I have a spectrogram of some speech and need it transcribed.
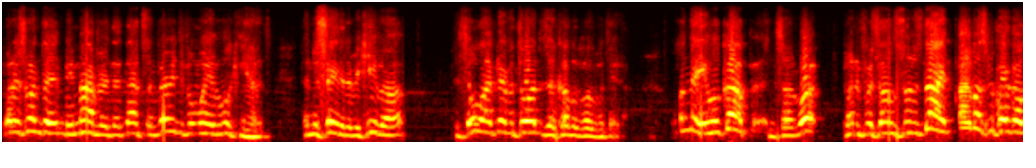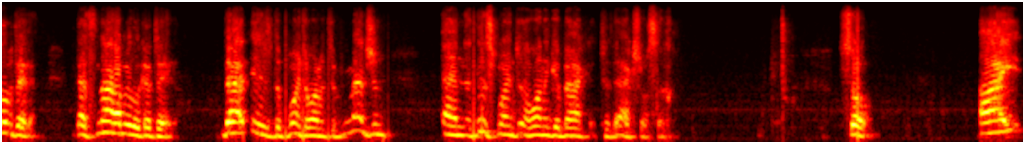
But I just want to be maver that that's a very different way of looking at it than to say that Rabbi Kiva, his whole life never thought is a couple of potato. One day he woke up and said, "What? Twenty-four thousand sons died. I must be called Galavatera." That's not how we look at Torah. That is the point I wanted to mention, and at this point, I want to get back to the actual Sikh. So, I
